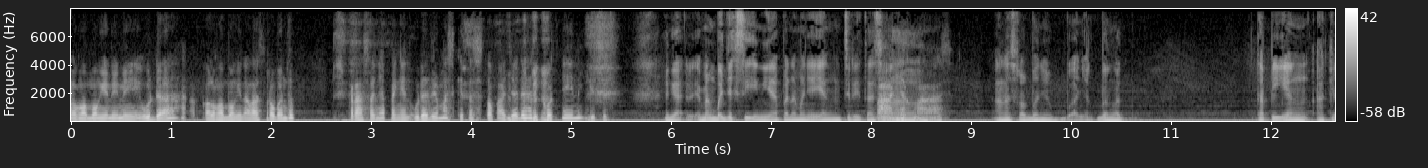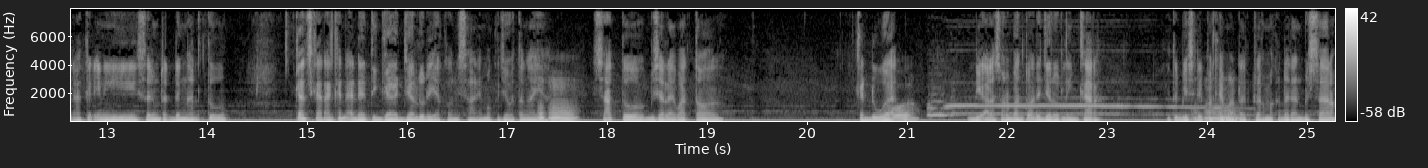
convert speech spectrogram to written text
kalau ngomongin ini udah kalau ngomongin Alas Roban tuh kerasanya pengen udah deh mas kita stop aja deh recordnya ini gitu. Enggak emang banyak sih ini apa namanya yang cerita soal banyak mas. alas robannya banyak banget. Tapi yang akhir-akhir ini sering terdengar tuh kan sekarang kan ada tiga jalur ya kalau misalnya mau ke Jawa Tengah ya. Mm -hmm. satu bisa lewat tol. Kedua oh. di alas roban tuh ada jalur lingkar. Itu biasa dipakai mm -hmm. sama kendaraan besar.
